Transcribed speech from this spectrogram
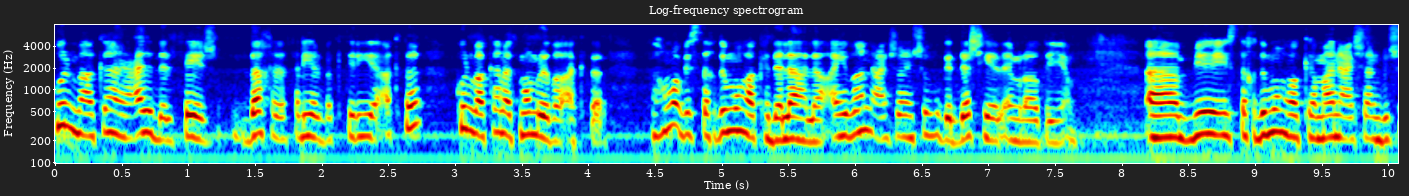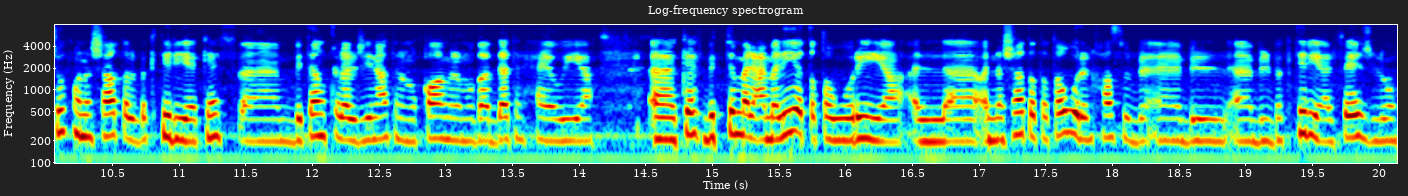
كل ما كان عدد ال phage داخل الخلية البكتيرية أكثر كل ما كانت ممرضة أكثر. فهم بيستخدموها كدلالة أيضا عشان يشوفوا قديش هي الإمراضية. آه بيستخدموها كمان عشان بيشوفوا نشاط البكتيريا كيف آه بتنقل الجينات المقاومة للمضادات الحيوية آه كيف بتتم العملية التطورية النشاط التطوري الخاص بالبكتيريا الفيج له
